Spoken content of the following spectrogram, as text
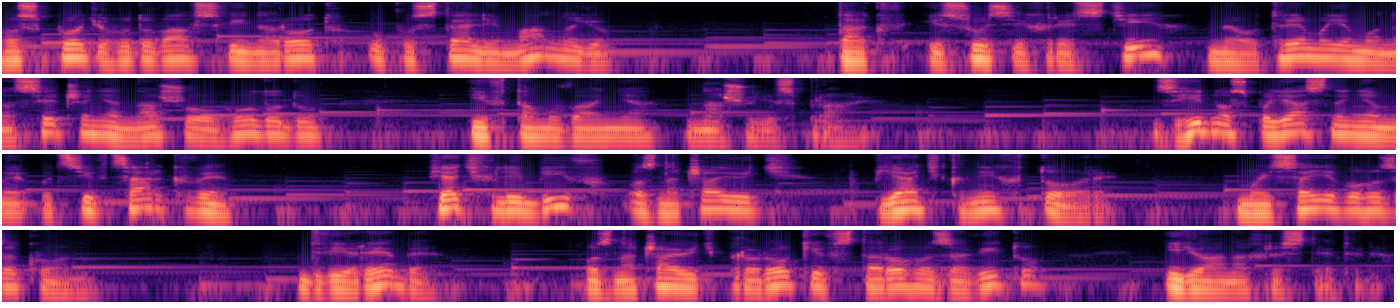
Господь годував свій народ у пустелі манною, так в Ісусі Христі ми отримуємо насичення нашого голоду і втамування нашої спраги. Згідно з поясненнями отців церкви, п'ять хлібів означають п'ять книг Тори, Мойсеєвого закону, дві риби означають пророків Старого Завіту і Йоанна Хрестителя.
